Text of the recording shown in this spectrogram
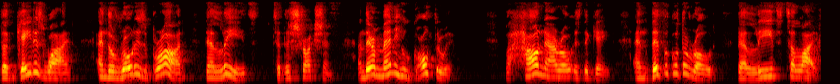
the gate is wide and the road is broad that leads to destruction. And there are many who go through it. But how narrow is the gate and difficult the road that leads to life,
